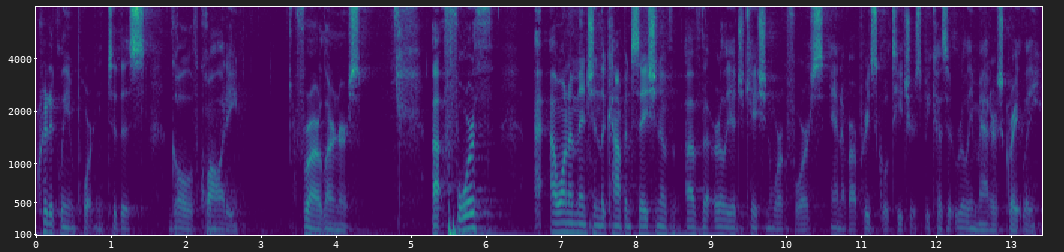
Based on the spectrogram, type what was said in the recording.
critically important to this goal of quality for our learners. Uh, fourth, I, I want to mention the compensation of, of the early education workforce and of our preschool teachers because it really matters greatly.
